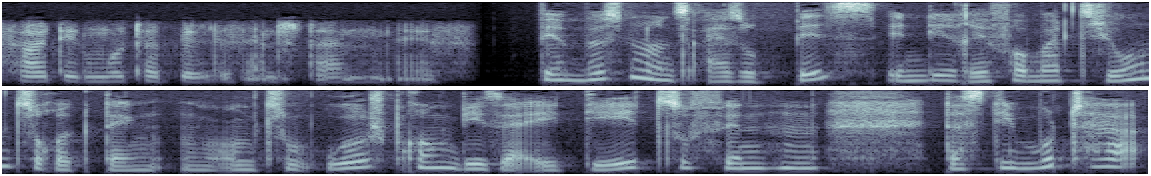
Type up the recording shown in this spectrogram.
des heutigen Mutterbildes entstanden ist. Wir müssen uns also bis in die Reformation zurückdenken, um zum Ursprung dieser Idee zu finden, dass die Mutter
